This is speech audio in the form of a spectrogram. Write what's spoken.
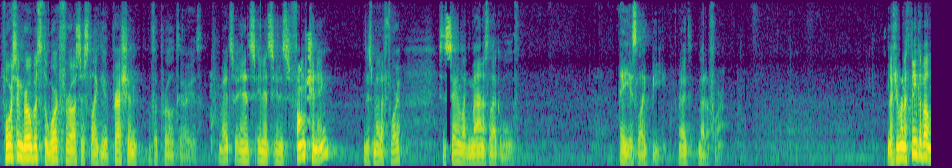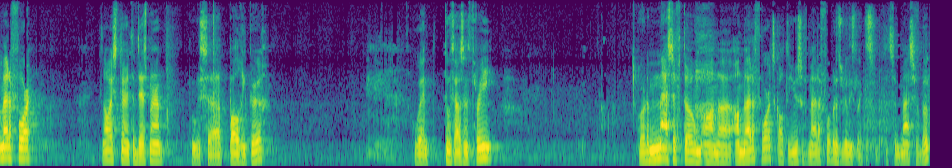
Forcing robots to work for us is like the oppression of the proletariat, right? So in its, in its, in its functioning, this metaphor, is the same like man is like a wolf. A is like B, right? Metaphor. Now, if you want to think about metaphor, can always turn to this man, who is uh, Paul Ricoeur, who in 2003 wrote a massive tome on, uh, on metaphor. It's called The Use of Metaphor, but it's really like, it's, it's a massive book.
